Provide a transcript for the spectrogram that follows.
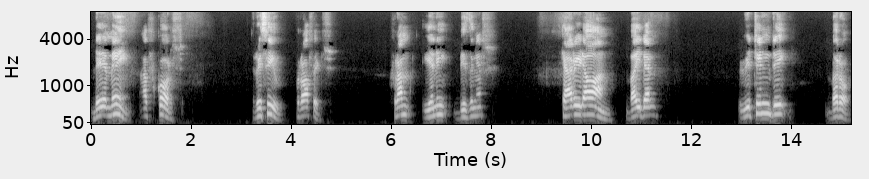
They may, of course, receive profits from any business carried on by them within the borough.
